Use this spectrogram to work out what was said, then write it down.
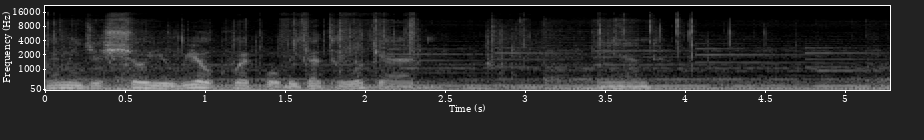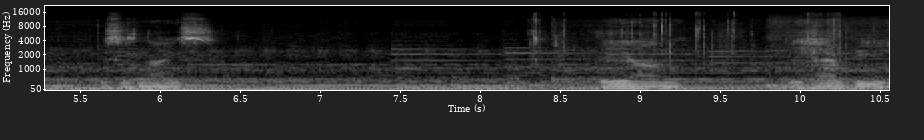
let me just show you real quick what we got to look at. And this is nice. They um they have the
